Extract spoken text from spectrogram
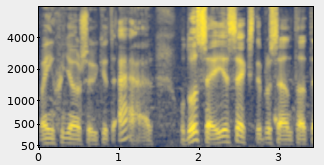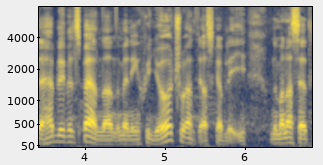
vad ingenjörsyrket är. Och då säger 60 procent att det här blir väl spännande men ingenjör tror jag inte jag ska bli. Och när man har sett,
